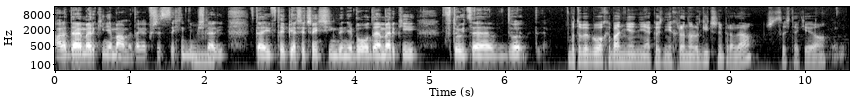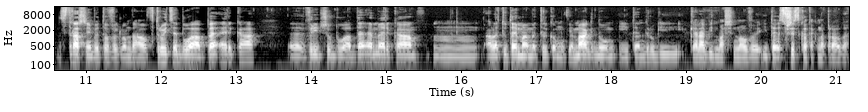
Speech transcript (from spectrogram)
ale DMR-ki nie mamy, tak jak wszyscy inni mm. myśleli, w tej, w tej pierwszej części nigdy nie było DMR-ki, w trójce... Bo to by było chyba nie, nie jakoś niechronologiczny, prawda? Czy coś takiego? Strasznie by to wyglądało. W trójce była BRK, w Richu była DMR, mm, ale tutaj mamy tylko, mówię, Magnum i ten drugi karabin maszynowy i to jest wszystko tak naprawdę.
